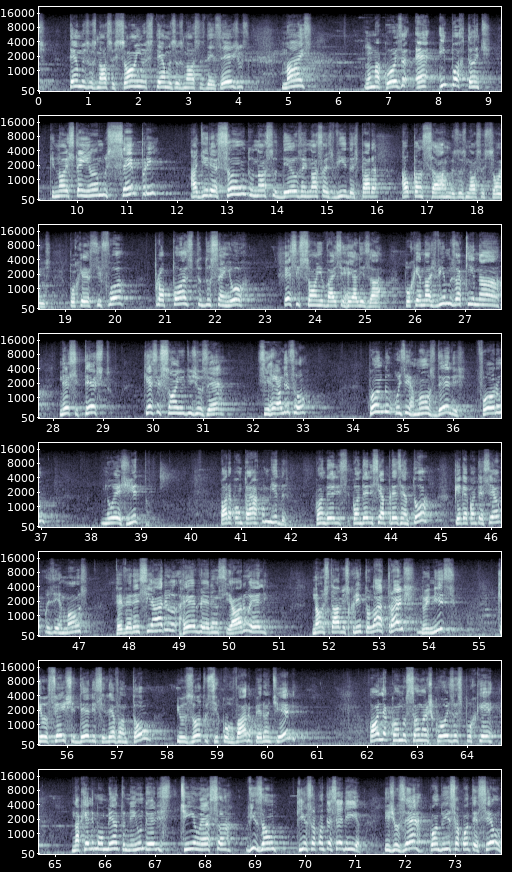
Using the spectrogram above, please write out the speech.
Temos os nossos sonhos, temos os nossos desejos, mas uma coisa é importante, que nós tenhamos sempre a direção do nosso Deus em nossas vidas para alcançarmos os nossos sonhos. Porque se for propósito do Senhor, esse sonho vai se realizar. Porque nós vimos aqui na, nesse texto que esse sonho de José se realizou. Quando os irmãos deles foram no Egito para comprar comida. Quando ele, quando ele se apresentou, o que, que aconteceu? Os irmãos reverenciaram, reverenciaram ele. Não estava escrito lá atrás, no início, que o feixe dele se levantou e os outros se curvaram perante ele? Olha como são as coisas, porque naquele momento nenhum deles tinham essa visão que isso aconteceria. E José, quando isso aconteceu,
